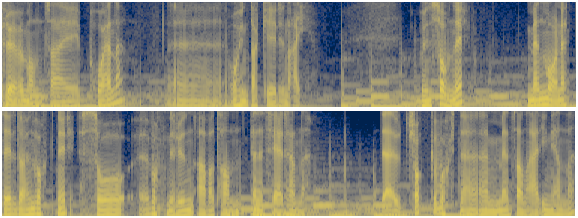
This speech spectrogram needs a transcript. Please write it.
prøver mannen seg på henne, eh, og hun takker nei. Og hun sovner, men morgenen etter, da hun våkner, så eh, våkner hun av at han penetrerer henne. Det er jo et sjokk å våkne eh, mens han er inni henne.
